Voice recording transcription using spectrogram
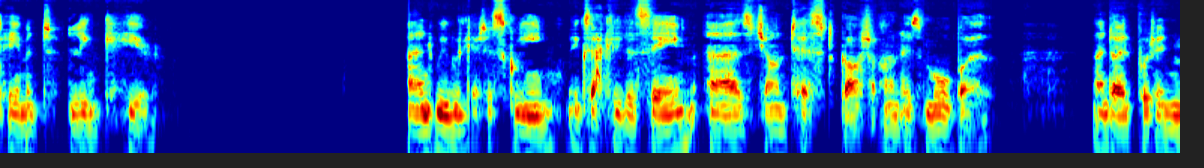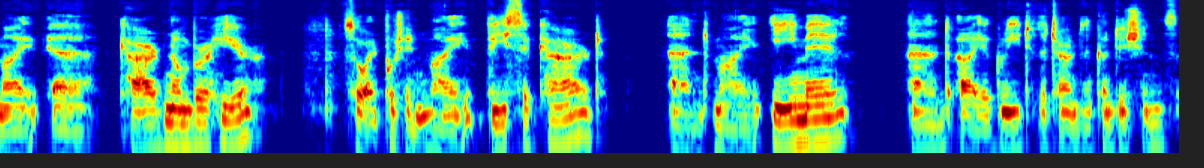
payment link here. And we will get a screen exactly the same as John Test got on his mobile. And I'll put in my uh, card number here. So I'll put in my visa card and my email and I agree to the terms and conditions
